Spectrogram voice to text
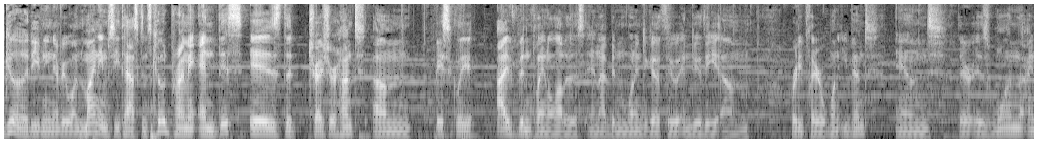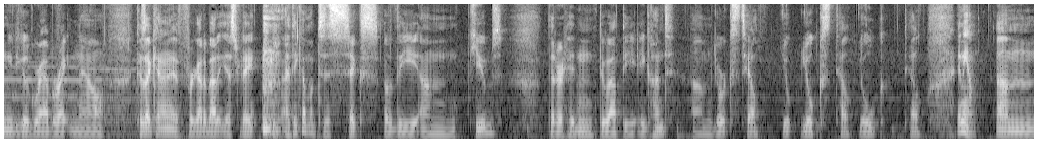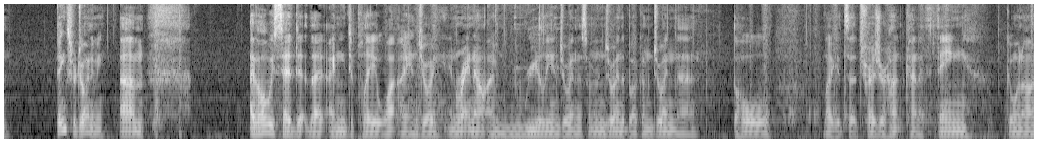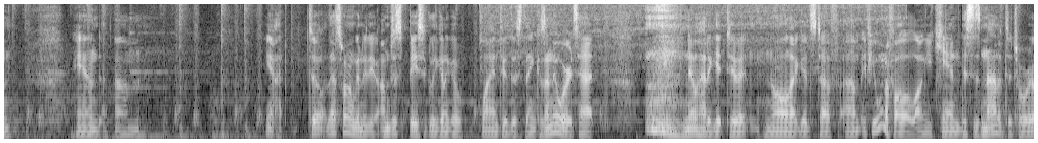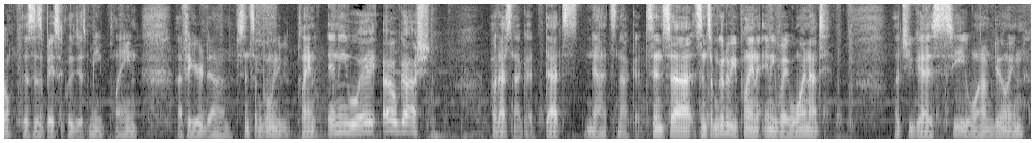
Good evening, everyone. My name's Heath Haskins, CodePrime8, and this is the treasure hunt. Um, basically, I've been playing a lot of this, and I've been wanting to go through and do the um, Ready Player One event. And there is one that I need to go grab right now because I kind of forgot about it yesterday. I think I'm up to six of the um, cubes that are hidden throughout the egg hunt. Um, York's tail, York, York's tail, York tail. Anyhow, um, thanks for joining me. Um, I've always said that I need to play what I enjoy, and right now I'm really enjoying this. I'm enjoying the book. I'm enjoying the the whole like it's a treasure hunt kind of thing going on, and um, yeah. So that's what I'm gonna do. I'm just basically gonna go flying through this thing because I know where it's at, know how to get to it, and all that good stuff. Um, if you want to follow along, you can. This is not a tutorial. This is basically just me playing. I figured um, since I'm going to be playing anyway. Oh gosh, Oh, that's not good. That's that's not good. Since uh, since I'm going to be playing it anyway, why not let you guys see what I'm doing?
